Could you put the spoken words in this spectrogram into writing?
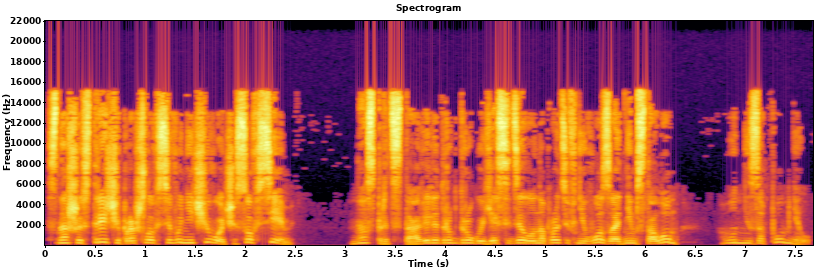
С нашей встречи прошло всего ничего, часов семь. Нас представили друг другу, я сидела напротив него за одним столом, а он не запомнил.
